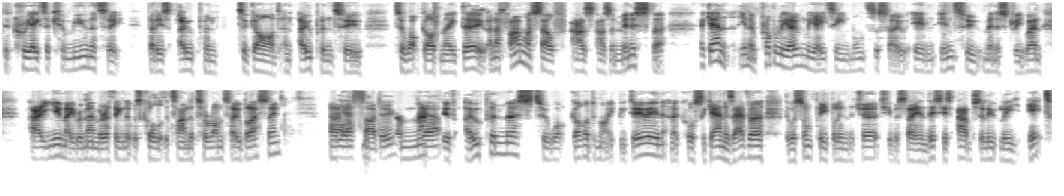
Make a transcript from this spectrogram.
to create a community that is open to God and open to to what God may do. And I found myself as as a minister again, you know, probably only 18 months or so in into ministry when uh, you may remember a thing that was called at the time the Toronto blessing. Uh, yes, I do. A massive yeah. openness to what God might be doing. And of course, again, as ever, there were some people in the church who were saying, this is absolutely it.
